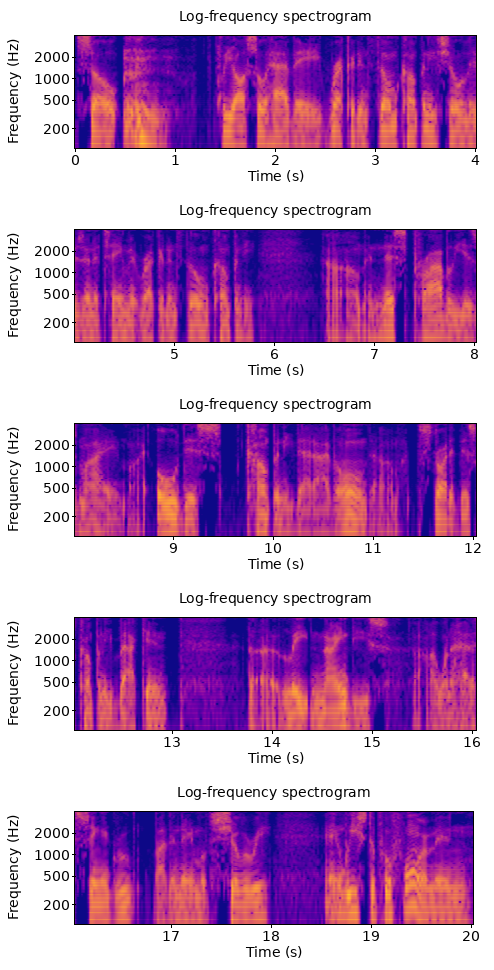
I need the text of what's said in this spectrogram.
So, we also have a record and film company, Showliz Entertainment Record and Film Company. Um, and this probably is my, my oldest company that I've owned. Um, I started this company back in the late 90s uh, when I had a singing group by the name of Chivalry. And we used to perform and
